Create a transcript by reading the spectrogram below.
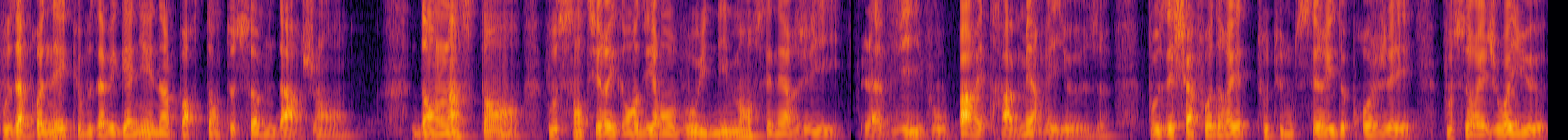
vous apprenez que vous avez gagné une importante somme d'argent dans l'instant, vous sentirez grandir en vous une immense énergie. La vie vous paraîtra merveilleuse. Vous échafauderez toute une série de projets. Vous serez joyeux.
